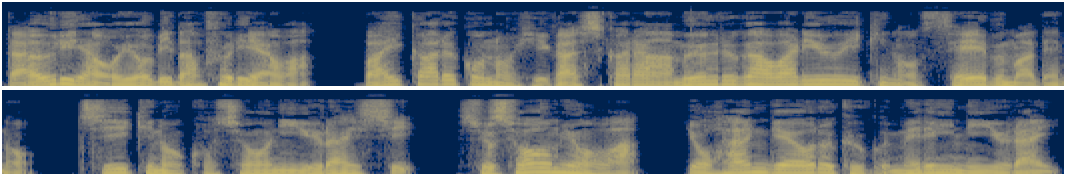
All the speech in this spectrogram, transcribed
ダウリア及びダフリアは、バイカル湖の東からアムール川流域の西部までの地域の故障に由来し、首相名は、ヨハン・ゲオルク・グメリーに由来。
